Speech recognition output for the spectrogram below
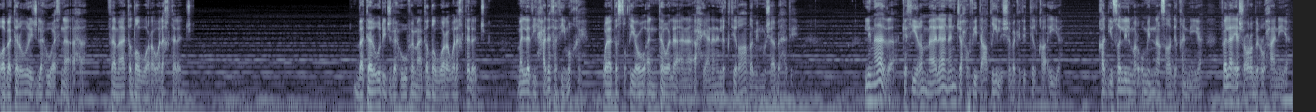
وبتروا رجله أثناءها. فما تضور ولا اختلج. بتروا رجله فما تضور ولا اختلج. ما الذي حدث في مخه؟ ولا تستطيع انت ولا انا أحيانا الاقتراب من مشابهته. لماذا كثيرا ما لا ننجح في تعطيل الشبكة التلقائية؟ قد يصلي المرء منا صادق النية فلا يشعر بالروحانية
